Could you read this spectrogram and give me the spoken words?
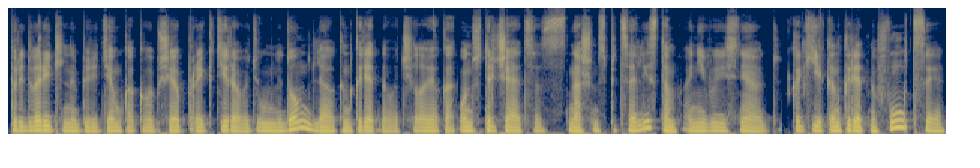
предварительно перед тем, как вообще проектировать умный дом для конкретного человека, он встречается с нашим специалистом, они выясняют, какие конкретно функции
